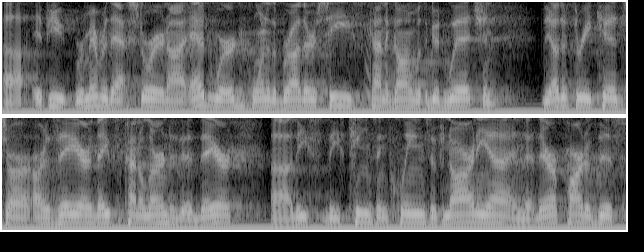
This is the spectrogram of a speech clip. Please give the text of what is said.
uh, if you remember that story or not, Edward, one of the brothers, he's kind of gone with the good witch. And the other three kids are, are there. They've kind of learned that they're uh, these, these kings and queens of Narnia and that they're a part of this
